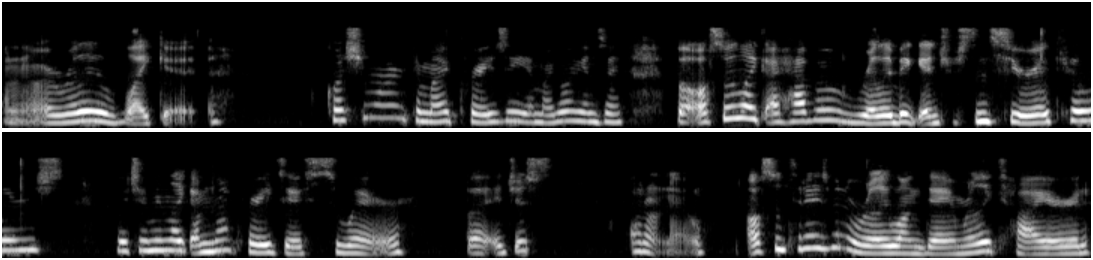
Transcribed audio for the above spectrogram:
I don't know, I really like it question mark? Am i crazy? Am i going insane? But also like i have a really big interest in serial killers which i mean like i'm not crazy i swear. But it just i don't know. Also today's been a really long day. I'm really tired.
